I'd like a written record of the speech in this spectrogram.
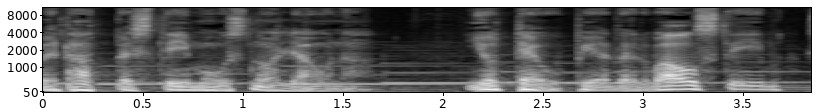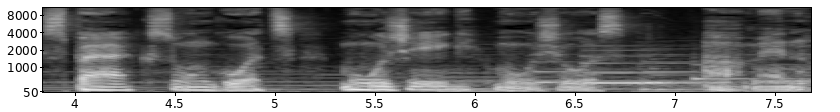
bet atpestī mūs no ļaunā. Jo tev pieder valstība, spēks un gods mūžīgi mūžos. Āmen!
